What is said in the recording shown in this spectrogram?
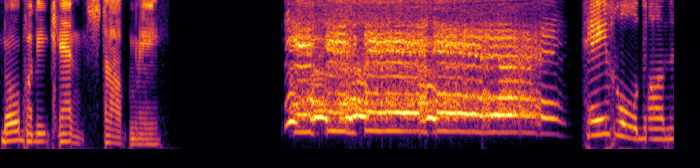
Nobody can stop me. Hey, hold on,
